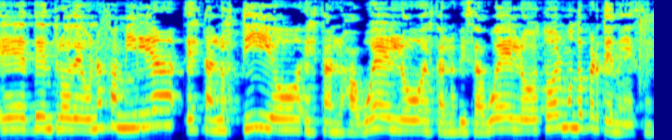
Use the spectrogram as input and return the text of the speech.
Eh, dentro de una familia están los tíos, están los abuelos, están los bisabuelos, todo el mundo pertenece.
